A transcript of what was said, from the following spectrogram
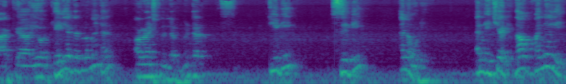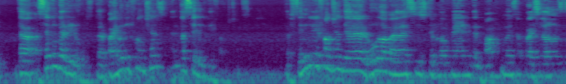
uh, your career development, and organizational development. Are TD, CD, and OD, and HRD. Now, finally, the secondary roles, the primary functions and the secondary functions. The secondary function, there are role of analysis, development, and performance appraisals,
